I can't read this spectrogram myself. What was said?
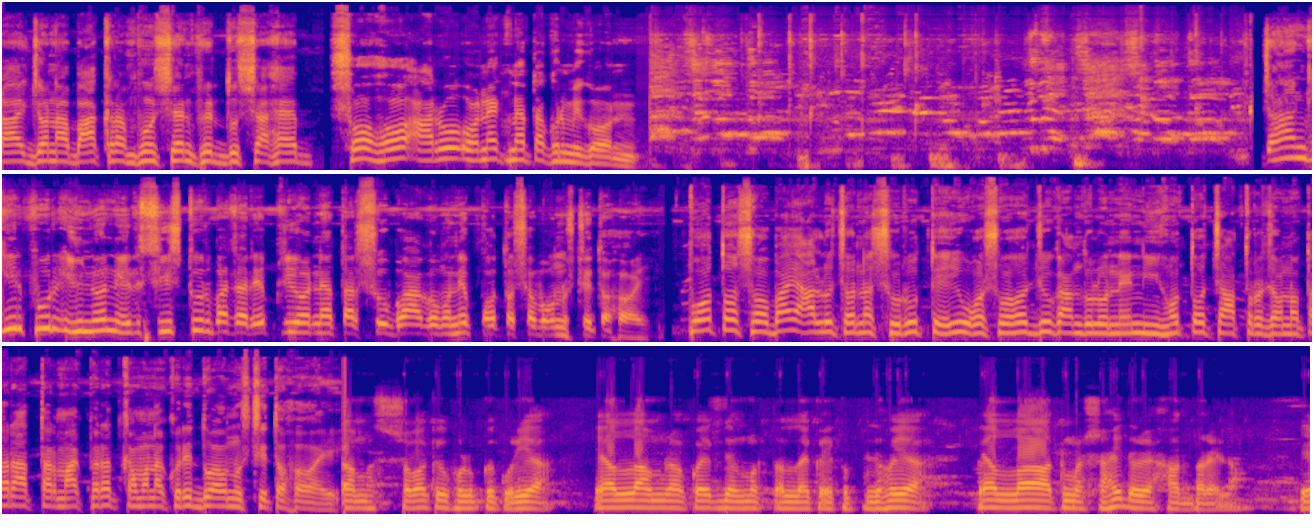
রায়, জনাব আকরাম হোসেন ফিরদুস সাহেব সহ আরও অনেক নেতাকর্মীগণ। জাহাঙ্গীরপুর ইউনিয়নের সিস্টুর বাজারে প্রিয় নেতার শুভ আগমনে পথসভা অনুষ্ঠিত হয়। পথসভায় আলোচনা শুরুতেই অসহযোগ আন্দোলনে নিহত ছাত্র জনতার আত্মার মাগফেরাত কামনা করে দোয়া অনুষ্ঠিত হয়। আমার সবাইকে উপলক্ষ করিয়া এ আল্লাহ, আমরা কয়েকজন মর্ত আল্লাহকে একত্রিত হইয়া এ আল্লাহ, তোমার শাহিদরে হাত বাড়াইলাম। এ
